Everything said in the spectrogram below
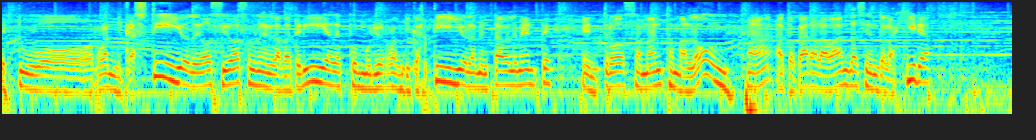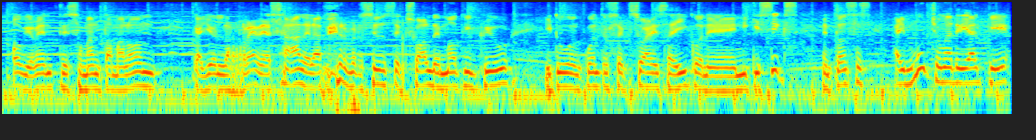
estuvo Randy Castillo de Ozzy Osbourne en la batería, después murió Randy Castillo, lamentablemente entró Samantha Malone ¿ah? a tocar a la banda haciendo la gira. Obviamente Samantha Malone cayó en las redes ¿ah? de la perversión sexual de Motley Crue y tuvo encuentros sexuales ahí con eh, Nicky Six. Entonces hay mucho material que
